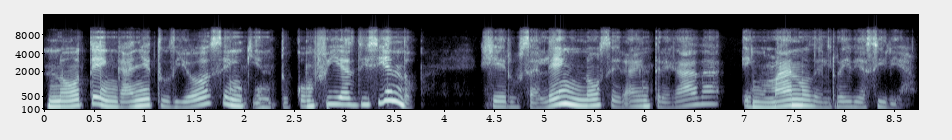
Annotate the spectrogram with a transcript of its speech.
No te engañe tu Dios en quien tú confías diciendo, Jerusalén no será entregada en mano del rey de Asiria.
